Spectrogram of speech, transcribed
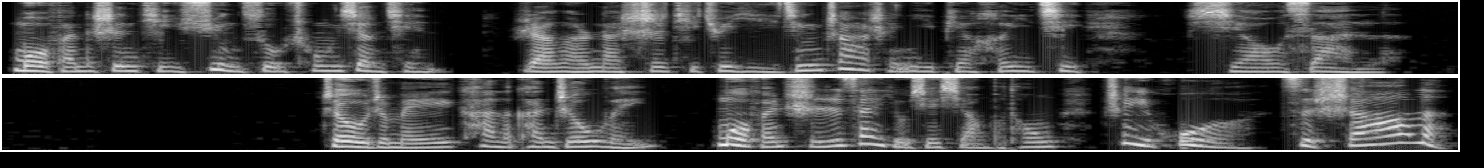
莫凡的身体迅速冲向前，然而那尸体却已经炸成一片黑气，消散了。皱着眉看了看周围，莫凡实在有些想不通：这货自杀了，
